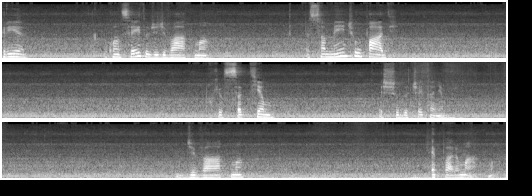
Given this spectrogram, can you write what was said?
cria, o conceito de Divatma é somente o Padre. Porque o Satyam é Shuddha Chaitanyam. Divatma é para uma Atma.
